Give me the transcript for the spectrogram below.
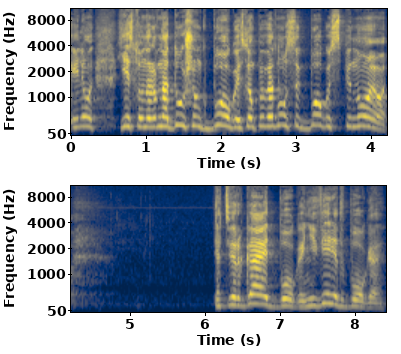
или он, если он равнодушен к Богу, если он повернулся к Богу спиною, и отвергает Бога, не верит в Бога,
